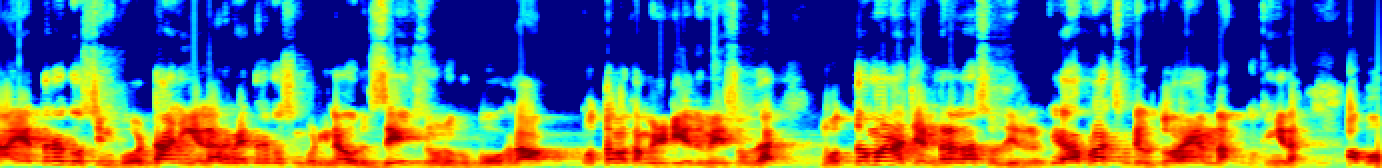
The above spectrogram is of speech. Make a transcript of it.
நான் எத்தனை கொஸ்டின் போட்டால் நீங்கள் எல்லாருமே எத்தனை கொஸ்டின் போட்டீங்கன்னா ஒரு சேஃப் ஜோனுக்கு போகலாம். மொத்தமாக கம்யூனிட்டி எதுவுமே சொல்ல மொத்தமாக நான் ஜென்ரலாக சொல்லிடுறேன். அப்ராக்சிமேட் ஒரு தோராயம் தான். ஓகேங்களா அப்போ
